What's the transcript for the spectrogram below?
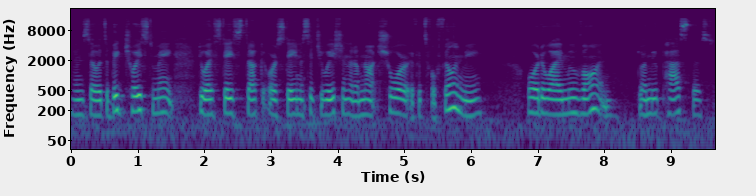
And so it's a big choice to make. Do I stay stuck or stay in a situation that I'm not sure if it's fulfilling me? Or do I move on? Do I move past this?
